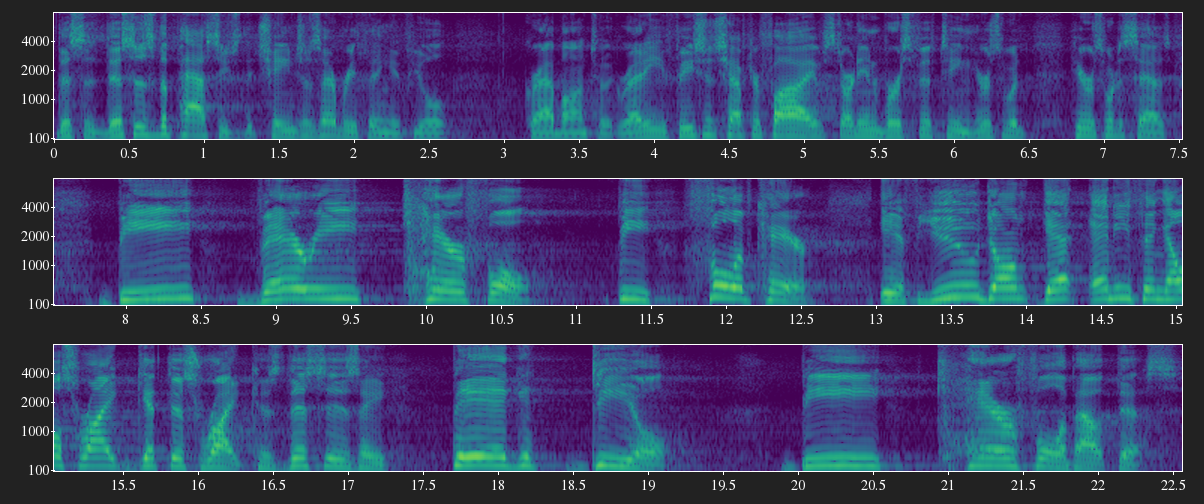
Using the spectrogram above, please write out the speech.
This is, this is the passage that changes everything if you'll grab onto it. Ready? Ephesians chapter 5, starting in verse 15. Here's what, here's what it says Be very careful, be full of care. If you don't get anything else right, get this right, because this is a big deal. Be careful about this.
